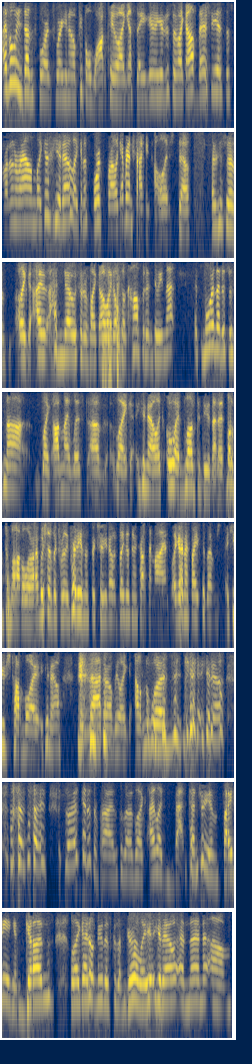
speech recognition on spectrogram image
I've always done sports where you know people want to. I guess they you know, you're just like, oh, there she is, just running around like you know, like in a sports bar. Like I ran track in college, so I was just sort of like I had no sort of like, oh, I don't feel confident doing that. It's more that it's just not like on my list of like you know like oh I'd love to do that. I'd love to model or I wish I looked really pretty in this picture you know? It's like doesn't even cross my mind. Like I'm gonna fight because I'm a huge tomboy you know? Like that or I'll be like out in the woods you know? So, I, so I was kind of surprised because I was like I like backcountry and fighting and guns. Like I don't do this because I'm girly you know? And then um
